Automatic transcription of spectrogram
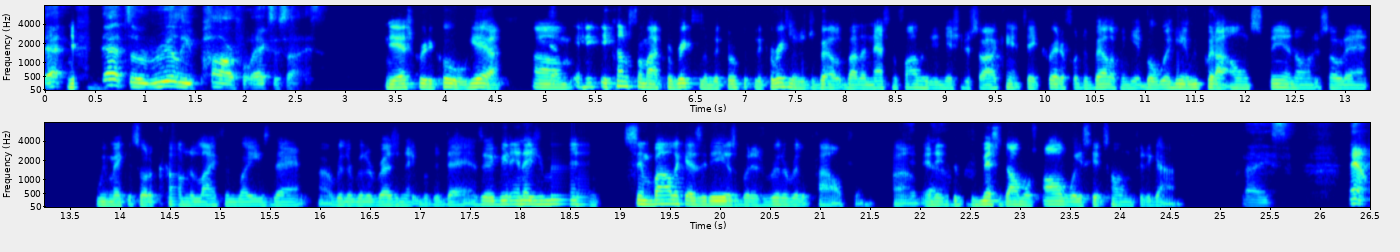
That yeah. that's a really powerful exercise. Yeah, it's pretty cool. Yeah. Um, yeah. it, it, comes from our curriculum. The, the curriculum is developed by the National Fatherhood Initiative, so I can't take credit for developing it. But again, we put our own spin on it so that we make it sort of come to life in ways that uh, really, really resonate with the dads. And as you mentioned, symbolic as it is, but it's really, really powerful. Um, yeah. And it, the message almost always hits home to the guy. Nice. Now,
